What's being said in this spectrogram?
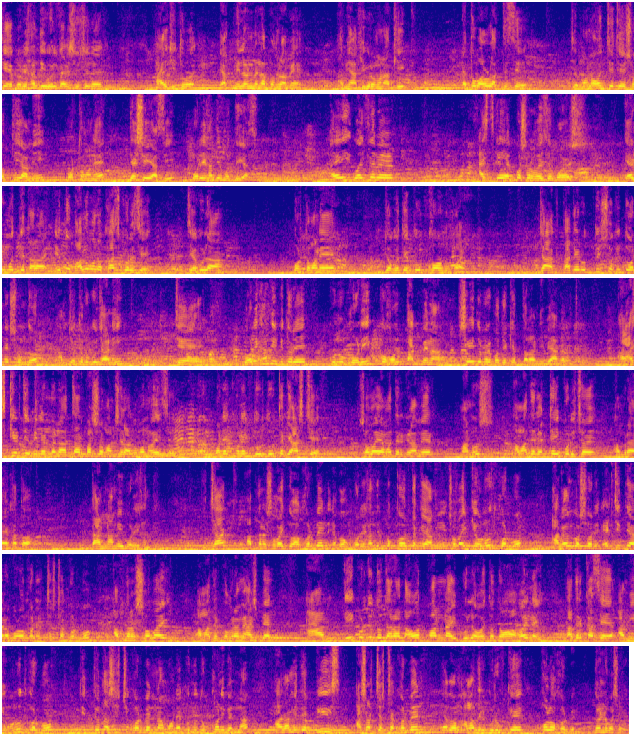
আজকে বরিখান্তি ওয়েলফেয়ার অ্যাসোসিয়েশনের আয়োজিত এক মিলন মেলা প্রোগ্রামে আমি আকিবুর রহমান আকিক এত ভালো লাগতেছে যে মনে হচ্ছে যে সত্যি আমি বর্তমানে দেশেই আছি বরিখান্তির মধ্যেই আছি। এই ওয়েলফেয়ারের আজকে এক বছর হয়েছে বয়স। এর মধ্যে তারা এত ভালো ভালো কাজ করেছে যেগুলা বর্তমানে জগতে খুব কম হয়। যাক, তাদের উদ্দেশ্য কিন্তু অনেক সুন্দর। আমি যতটুকু জানি যে বরিখান্তির ভিতরে কোনো গরিব কখন থাকবে না, সেই ধরনের পদক্ষেপ তারা নেবে আগামীতে। আর আজকের যে মিলন মেলা চার পাঁচশো মানুষের আগমন হয়েছে, অনেক অনেক দূর দূর থেকে আসছে। সবাই আমাদের গ্রামের মানুষ, আমাদের একটাই পরিচয়, আমরা একাতা। তার নামই বরিখান্তি যাক, আপনারা সবাই দোয়া করবেন এবং বরিখান্তির পক্ষ থেকে আমি সবাইকে অনুরোধ করব আগামী বছর এর চিত্তে আরও বড় করার চেষ্টা করব। আপনারা সবাই আমাদের প্রোগ্রামে আসবেন। আর এই পর্যন্ত যারা দাওয়াত পান নাই বলে হয়তো দেওয়া হয় নাই, তাদের কাছে আমি অনুরোধ করব, তৃতীয়তা সৃষ্টি করবেন না, মনে কোনো দুঃখ নেবেন না। আগামীতে প্লিজ আসার চেষ্টা করবেন এবং আমাদের গ্রুপকে ফলো করবেন। ধন্যবাদ সবাই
